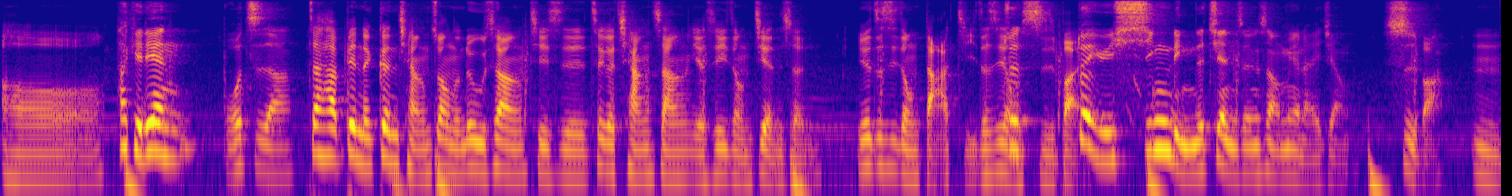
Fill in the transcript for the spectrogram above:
哦，他可以练。脖子啊，在他变得更强壮的路上，其实这个枪伤也是一种健身，因为这是一种打击，这是一种失败。对于心灵的健身上面来讲，是吧？嗯，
